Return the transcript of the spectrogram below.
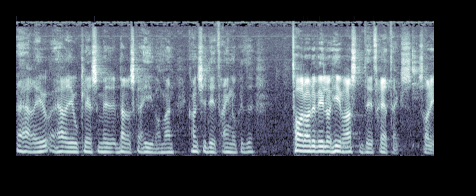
det her er jo, her er jo klær som vi bare skal hive, men kanskje det trenger noe til. Ta det du vil, og hiv resten til Fretex, sa de.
